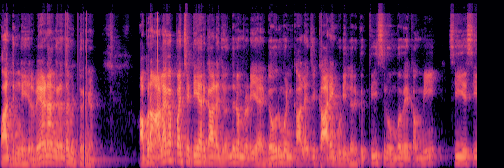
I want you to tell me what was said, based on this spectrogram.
பார்த்துங்க இதில் வேணாங்கிறத விட்டுருங்க. அப்புறம் அழகப்பா செட்டியார் காலேஜ் வந்து நம்மளுடைய கவர்மெண்ட் காலேஜ் காரைக்குடியில் இருக்குது ஃபீஸ் ரொம்பவே கம்மி. CSE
